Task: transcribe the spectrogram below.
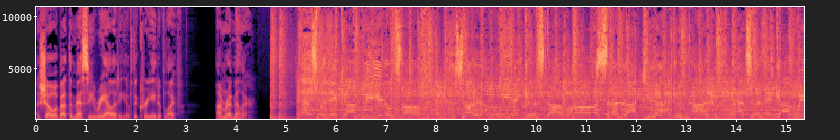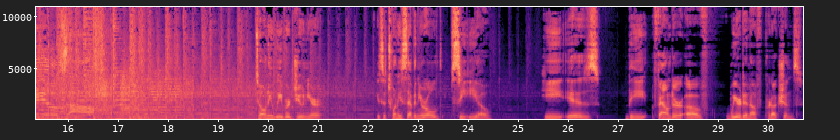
a show about the messy reality of the creative life. I'm Rhett Miller. That's when it got wheels off. We started up and we ain't gonna stop. Oh, I said I like you, like it or not. That's when it got wheels off. Tony Weaver Jr. is a 27 year old CEO. He is the founder of Weird Enough Productions,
